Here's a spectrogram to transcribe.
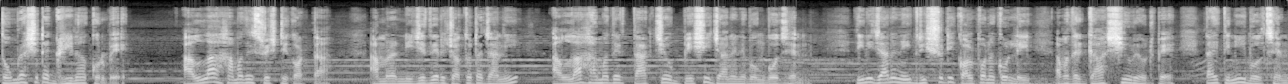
তোমরা সেটা ঘৃণা করবে। আল্লাহ আমাদের সৃষ্টিকর্তা, আমরা নিজেদের যতটা জানি, আল্লাহ আমাদের তার চেয়েও বেশি জানেন এবং বোঝেন। তিনি জানেন এই দৃশ্যটি কল্পনা করলেই আমাদের গা শিউরে উঠবে। তাই তিনিই বলছেন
